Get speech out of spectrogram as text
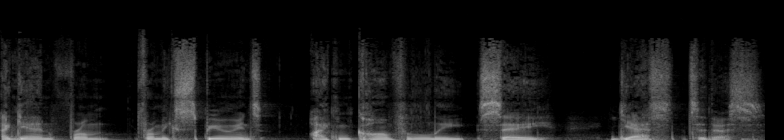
Again, from, from experience, I can confidently say yes to this.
